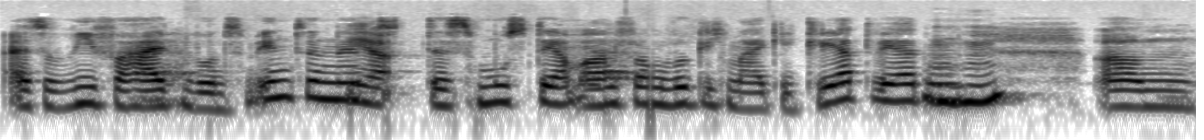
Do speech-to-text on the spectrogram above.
Also wie verhalten wir uns im Internet? Ja. Das musste am Anfang wirklich mal geklärt werden. Mhm. Ähm,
